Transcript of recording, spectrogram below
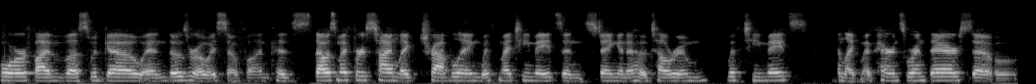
four or five of us would go, and those were always so fun because that was my first time like traveling with my teammates and staying in a hotel room with teammates, and like my parents weren't there, so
